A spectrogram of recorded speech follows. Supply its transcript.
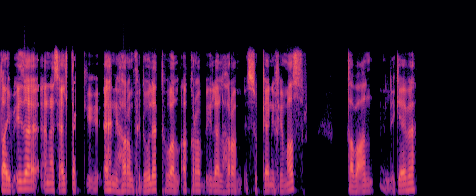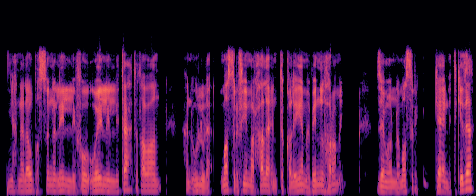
طيب إذا أنا سألتك أهني هرم في دولت هو الأقرب إلى الهرم السكاني في مصر؟ طبعا الإجابة إحنا لو بصينا للي فوق وللي تحت طبعا هنقوله لأ. مصر في مرحلة انتقالية ما بين الهرمين. زي ما قلنا مصر كانت كده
